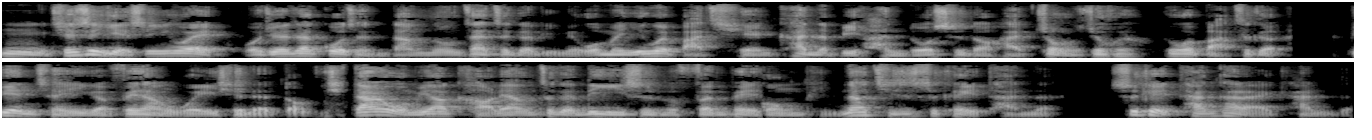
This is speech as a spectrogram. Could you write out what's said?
嗯，其实也是因为我觉得在过程当中，在这个里面，我们因为把钱看得比很多事都还重，就会就会把这个。变成一个非常危险的东西。当然，我们要考量这个利益是不是分配公平，那其实是可以谈的，是可以摊开来看的。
